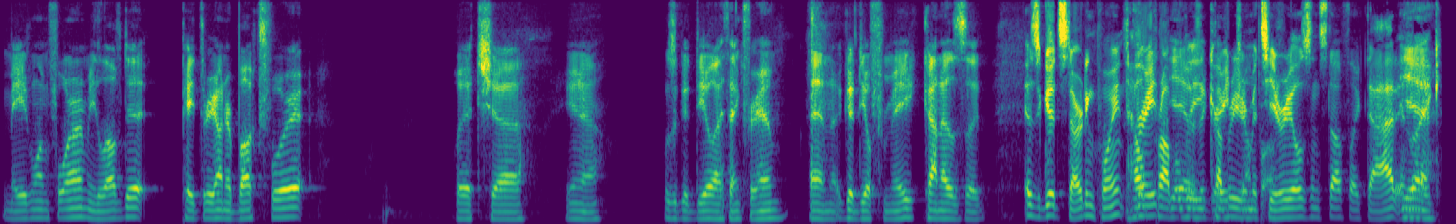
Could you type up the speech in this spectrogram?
Made one for him. He loved it. Paid 300 bucks for it, which uh, you know, was a good deal I think for him and a good deal for me. Kind of was a It was a good starting point. Help great. Yeah, probably great cover your jump off. materials and stuff like that. And Yeah. like,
